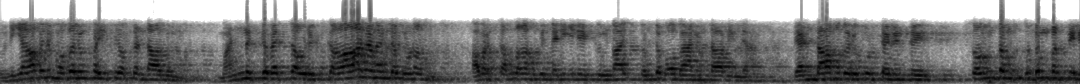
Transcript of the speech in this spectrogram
ദുനിയാവിന് മുതലും പൈസയൊക്കെ ഉണ്ടാകും. മണ്ണുക്ക് വെച്ച ഒരു കാരണന്റെ ഗുണം അവർക്ക് അള്ളാഹുവിന്റെ അരിയിലേക്ക് ഉണ്ടായി കൊണ്ടുപോകാനുണ്ടാവില്ല. രണ്ടാമതൊരു കുട്ടലുണ്ട് സ്വന്തം കുടുംബത്തിൽ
